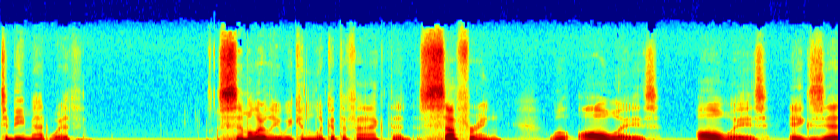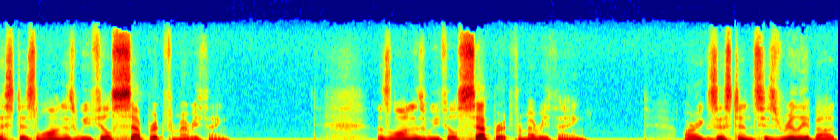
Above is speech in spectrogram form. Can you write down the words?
to be met with. Similarly, we can look at the fact that suffering will always, always exist as long as we feel separate from everything. As long as we feel separate from everything, our existence is really about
